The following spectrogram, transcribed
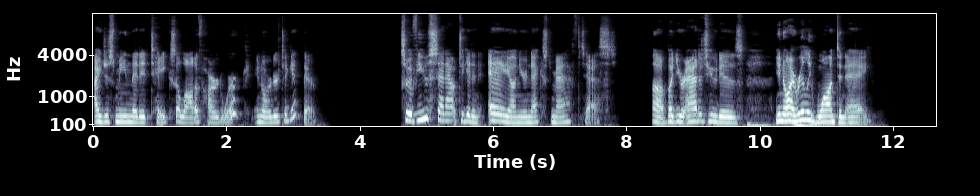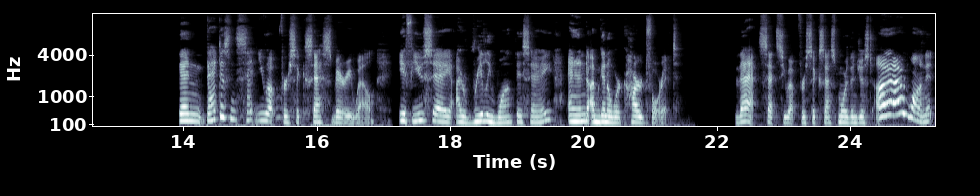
I just mean that it takes a lot of hard work in order to get there. So if you set out to get an A on your next math test, uh, but your attitude is, you know, I really want an A, then that doesn't set you up for success very well. If you say, I really want this A and I'm going to work hard for it, that sets you up for success more than just, I, I want it.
